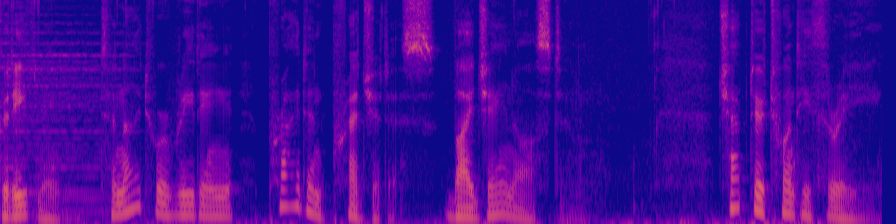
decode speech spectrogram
Good evening. Tonight we're reading Pride and Prejudice by Jane Austen. Chapter 23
